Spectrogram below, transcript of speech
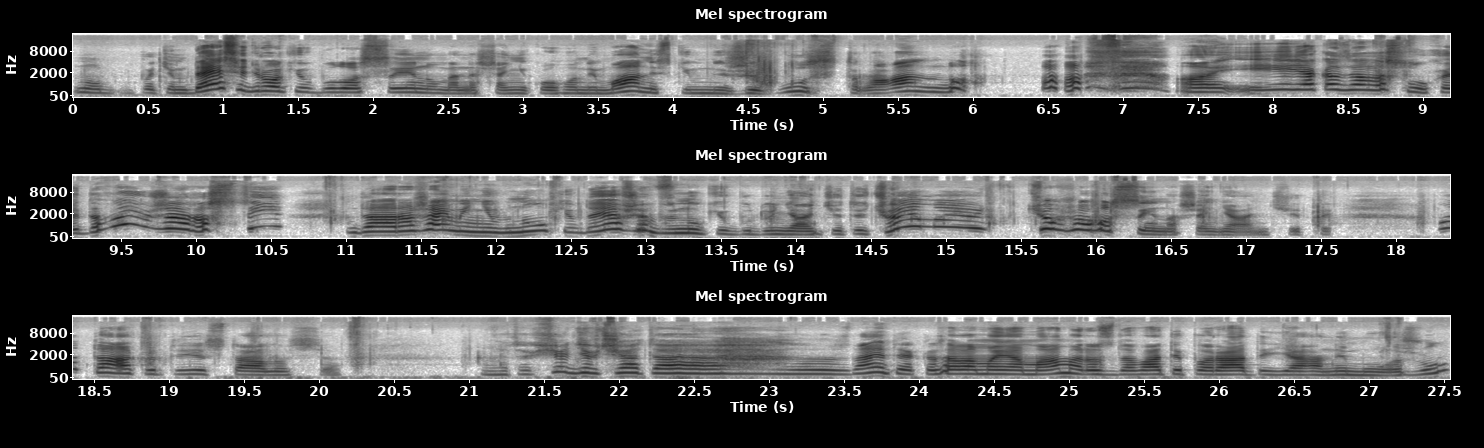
ну, потім 10 років було сину, у мене ще нікого нема, ні з ким не живу, странно. І я казала, слухай, давай вже рости, да, рожай мені внуків, да я вже внуків буду нянчити. Чого я маю чужого сина ще нянчити? Отак от і сталося. Так що, дівчата, знаєте, як казала моя мама, роздавати поради я не можу.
